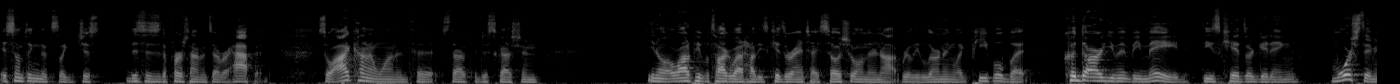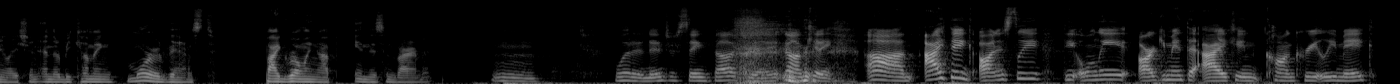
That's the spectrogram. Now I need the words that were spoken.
is something that's like just this is the first time it's ever happened. So I kind of wanted to start the discussion you know, a lot of people talk about how these kids are antisocial and they're not really learning like people, but could the argument be made these kids are getting more stimulation and they're becoming more advanced by growing up in this environment? What an interesting thought, Jay. No, I'm kidding. Um, I think honestly, the only argument that I can concretely make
